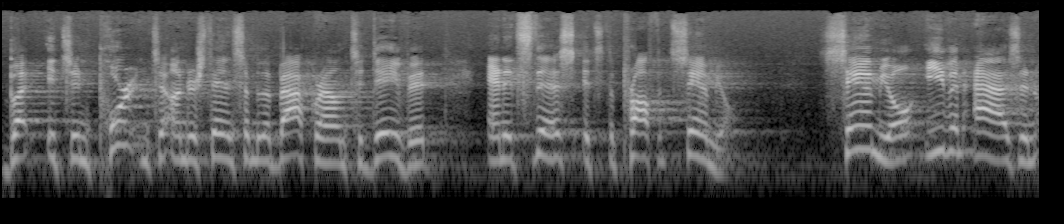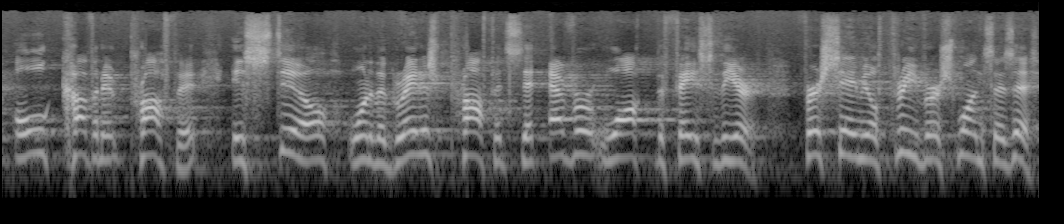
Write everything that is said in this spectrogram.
But it's important to understand some of the background to David, and it's this it's the prophet Samuel. Samuel, even as an old covenant prophet, is still one of the greatest prophets that ever walked the face of the earth. 1 Samuel 3, verse 1 says this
